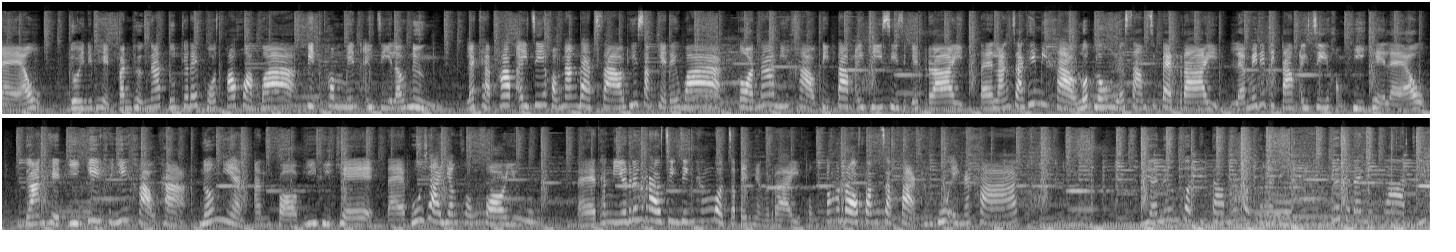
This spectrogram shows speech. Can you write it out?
แล้ว โดยในเพจบันเทิงหน้าตุ๊ดก็ได้โพสต์ข้อความว่าปิดคอมเมนต์ไอจีแล้วหนึ่งและแคปภาพไอจีของนางแบบสาวที่สังเกตได้ว่า ก่อนหน้ามีข่าวติดตามไอจี41 ราย แต่หลังจากที่มีข่าวลดลงเหลือ 38 ราย และไม่ได้ติดตามไอจีของ PK แล้ว ด้านเพจอีกี้ขยี้ข่าวค่ะ น้องเงียนอันฟอร์พี่พีเคแต่ผู้ชายยังคงฟอร์อยู่ แต่ทั้งนี้เรื่องราวจริง ๆ ทั้งหมดจะเป็นอย่างไร คงต้องรอฟังจากปากทั้งคู่เองนะคะ อย่าลืมกดติดตามและกดกระดิ่งเพื่อจะได้ไม่พลาดคลิป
